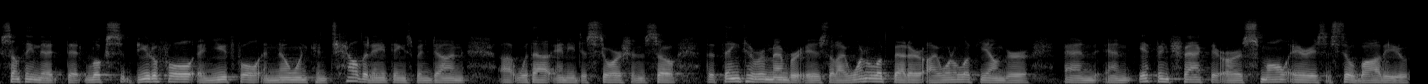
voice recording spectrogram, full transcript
something that, that looks beautiful and youthful and no one can tell that anything's been done uh, without any distortion. So the thing to remember is that I want to look better, I want to look younger, and, and if in fact there are small areas that still bother you,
